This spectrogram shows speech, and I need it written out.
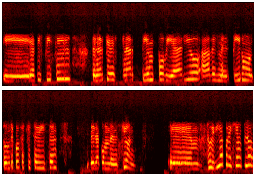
y es difícil tener que destinar tiempo diario a desmentir un montón de cosas que se dicen de la convención. Eh, hoy día, por ejemplo,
